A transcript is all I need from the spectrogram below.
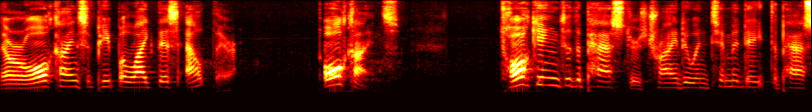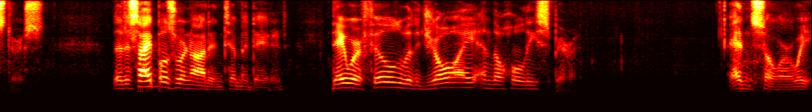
there are all kinds of people like this out there. All kinds. Talking to the pastors, trying to intimidate the pastors. The disciples were not intimidated, they were filled with joy and the Holy Spirit. And so are we.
